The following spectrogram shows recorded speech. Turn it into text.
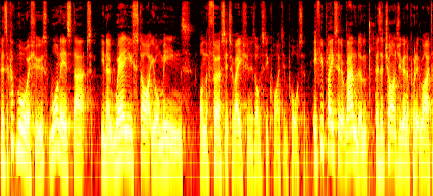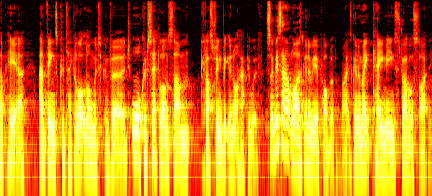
There's a couple more issues. One is that you know, where you start your means on the first iteration is obviously quite important. If you place it at random, there's a chance you're going to put it right up here and things could take a lot longer to converge or could settle on some clustering that you're not happy with. So this outlier is going to be a problem, right? It's going to make k-means struggle slightly.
